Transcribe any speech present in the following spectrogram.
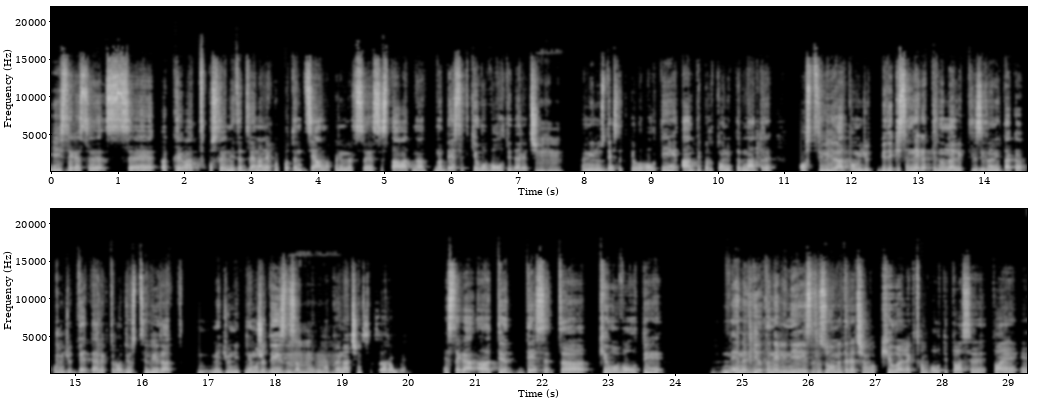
И сега се се креват последните две на некој потенцијал, на пример се се стават на на 10 киловолти да речем. Mm -hmm. На минус 10 киловолти, антипротоните внатре осцилираат помеѓу бидејќи се негативно наелектризирани, така помеѓу двете електроди осцилираат меѓу нив, не може да излезат, mm -hmm. на тој начин се заробени. Е сега тие 10 киловолти енергијата нели ние изразуваме да речеме во килоелектронволти, тоа се тоа е, е,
